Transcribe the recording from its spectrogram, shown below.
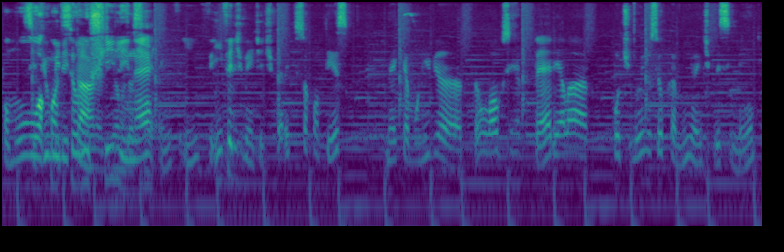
Como civil aconteceu militar, no Chile, digamos né? assim. Inf- Infelizmente, a gente espera que isso aconteça, né? Que a Bolívia tão logo se recupere, ela continue no seu caminho de crescimento.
